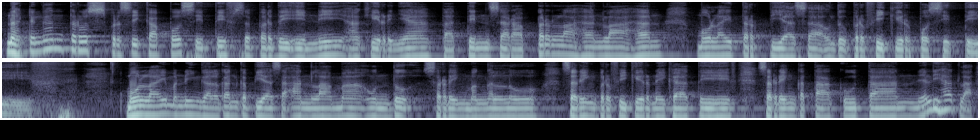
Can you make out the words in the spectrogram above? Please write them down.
Nah, dengan terus bersikap positif seperti ini, akhirnya batin secara perlahan-lahan mulai terbiasa untuk berpikir positif. Mulai meninggalkan kebiasaan lama untuk sering mengeluh, sering berpikir negatif, sering ketakutan. Ya lihatlah,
